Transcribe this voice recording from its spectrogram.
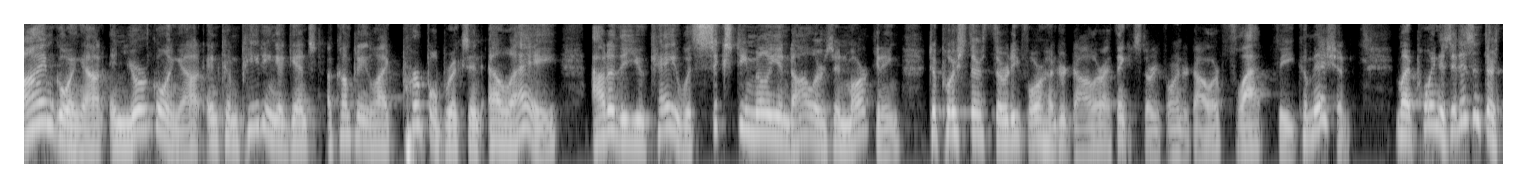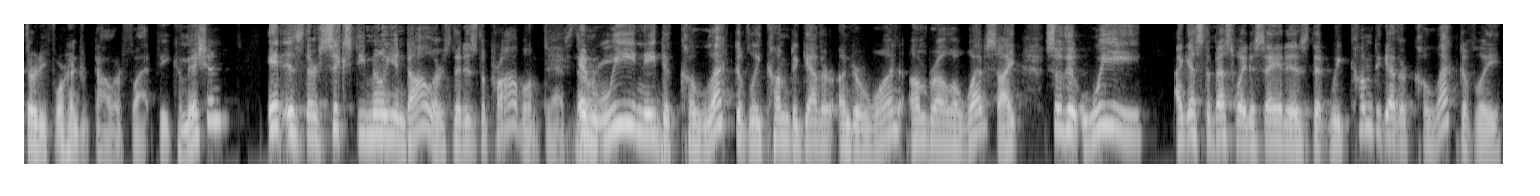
I'm going out and you're going out and competing against a company like Purplebricks in LA out of the UK with $60 million in marketing to push their $3,400, I think it's $3,400 flat fee commission. My point is, it isn't their $3,400 flat fee commission. It is their $60 million that is the problem. Yes, and re- we need to collectively come together under one umbrella website so that we I guess the best way to say it is that we come together collectively,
